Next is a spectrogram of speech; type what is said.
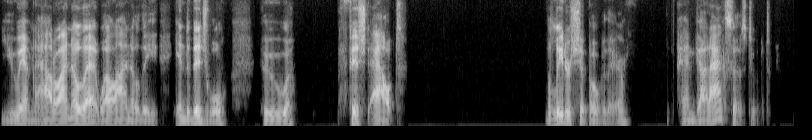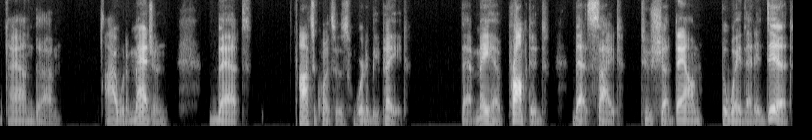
u m now how do i know that well i know the individual who fished out the leadership over there and got access to it and uh, i would imagine that consequences were to be paid that may have prompted that site to shut down the way that it did.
